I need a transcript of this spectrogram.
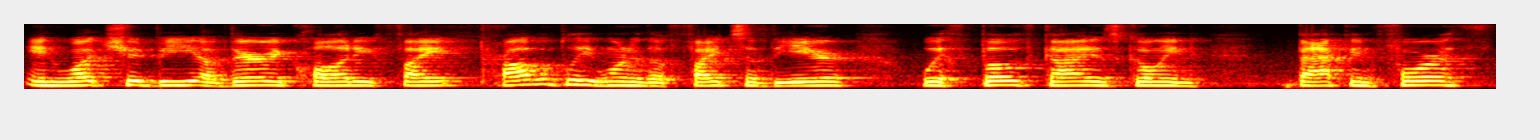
in what should be a very quality fight, probably one of the fights of the year, with both guys going back and forth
